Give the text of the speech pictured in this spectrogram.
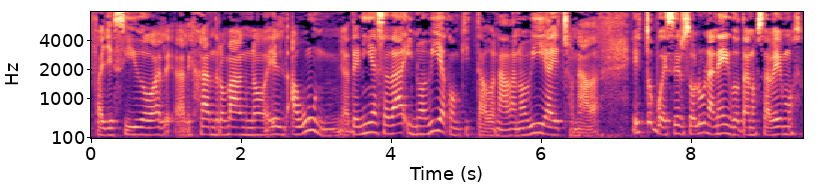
fallecido Alejandro Magno, él aún ya tenía esa edad y no había conquistado nada, no había hecho nada. Esto puede ser solo una anécdota, no sabemos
